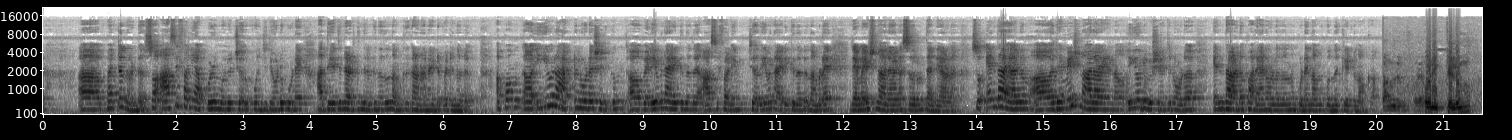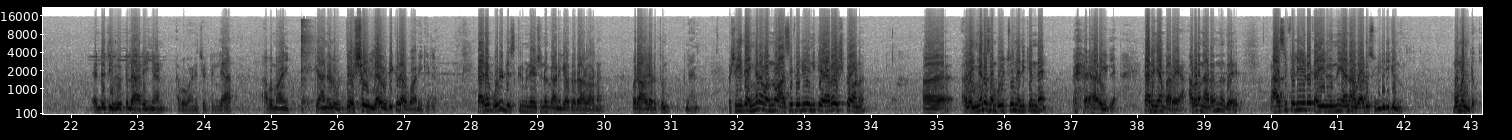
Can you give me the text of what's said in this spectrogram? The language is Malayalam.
പറ്റുന്നുണ്ട്. സോ ആസിഫ് അലി അപ്പോഴും ഒരു ചെറു പുഞ്ചിരിയോടുകൂടെ അദ്ദേഹത്തിന്റെ അടുത്ത് നിൽക്കുന്നത് നമുക്ക് കാണാനായിട്ട് പറ്റുന്നുണ്ട്. അപ്പം ഈ ഒരു ആക്ടിലൂടെ ശരിക്കും വലിയവനായിരിക്കുന്നത് ആസിഫ് അലിയും ചെറിയവനായിരിക്കുന്നത് നമ്മുടെ രമേശ് നാരായണ സാറും തന്നെയാണ്. സോ എന്തായാലും രമേശ് നാരായണ ഈ ഒരു വിഷയത്തിനോട് എന്താണ് പറയാനുള്ളതെന്നും കൂടെ നമുക്കൊന്ന് കേട്ടു നോക്കാം. ഒരിക്കലും എന്റെ ജീവിതത്തിൽ ആരെയും ഞാൻ അപമാനിച്ചിട്ടില്ല. അപമാനിക്കാനുള്ള ഉദ്ദേശമില്ല ഒരിക്കലും അപമാനിക്കില്ല. കാര്യം ഒരു ഡിസ്ക്രിമിനേഷനും കാണിക്കാത്ത ഒരാളാണ് ഒരാളെടുത്തും ഞാൻ. പക്ഷെ ഇതെങ്ങനെ വന്നു? ആസിഫ് അലി എനിക്ക് ഏറെ ഇഷ്ടമാണ്. അതെങ്ങനെ സംഭവിച്ചു എന്ന് എനിക്ക് തന്നെ അറിയില്ല. കാര്യം ഞാൻ പറയാം. അവിടെ നടന്നത് ആസിഫ് അലിയുടെ കയ്യിൽ നിന്ന് ഞാൻ അവാർഡ് സ്വീകരിക്കുന്നു. മൊമെന്റോ.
